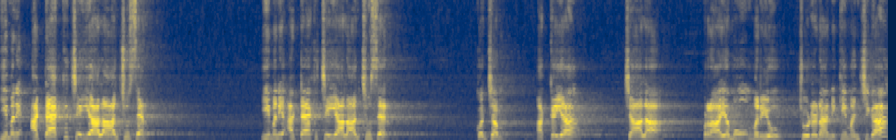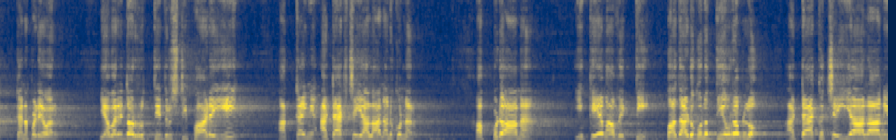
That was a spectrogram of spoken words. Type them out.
ఈమెని అటాక్ చేయాలా అని చూశారు. ఈమెని అటాక్ చేయాలా అని చూశారు. కొంచెం అక్కయ్య చాలా ప్రాయము మరియు చూడడానికి మంచిగా కనపడేవారు. ఎవరిదో వృత్తి దృష్టి పాడేయి అక్కయ్యని అటాక్ చేయాలా అని అనుకున్నారు. అప్పుడు ఆమె ఇంకేం ఆ వ్యక్తి పది దీవ్రంలో దూరంలో అటాక్ చెయ్యాలా అని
